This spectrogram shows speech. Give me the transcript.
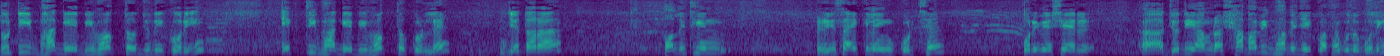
দুটি ভাগে বিভক্ত যদি করি, একটি ভাগে বিভক্ত করলে যে তারা পলিথিন রিসাইক্লিং করছে, পরিবেশের যদি আমরা স্বাভাবিকভাবে যে কথাগুলো বলি,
